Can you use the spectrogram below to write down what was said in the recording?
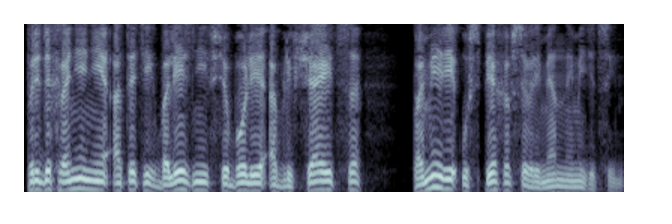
Предохранение от этих болезней все более облегчается по мере успехов современной медицины.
